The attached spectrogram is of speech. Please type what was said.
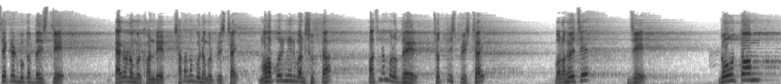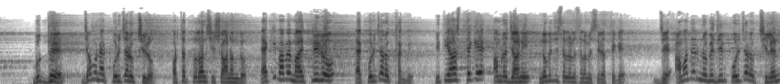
secret book of the stay এগারো নম্বর খণ্ডের সাতানব্বই নম্বর পৃষ্ঠায় মহাপরিনির্বাণ সুত্তা পাঁচ নম্বর অধ্যায়ের ছত্রিশ পৃষ্ঠায় বলা হয়েছে যে, গৌতম বুদ্ধের যেমন এক পরিচারক ছিল, অর্থাৎ প্রধান শিষ্য আনন্দ, একইভাবে মায়ত্রীরও এক পরিচারক থাকবে। ইতিহাস থেকে আমরা জানি, নবীজি সাল্লাহ সাল্লামের সিরাত থেকে, যে আমাদের নবীজির পরিচারক ছিলেন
